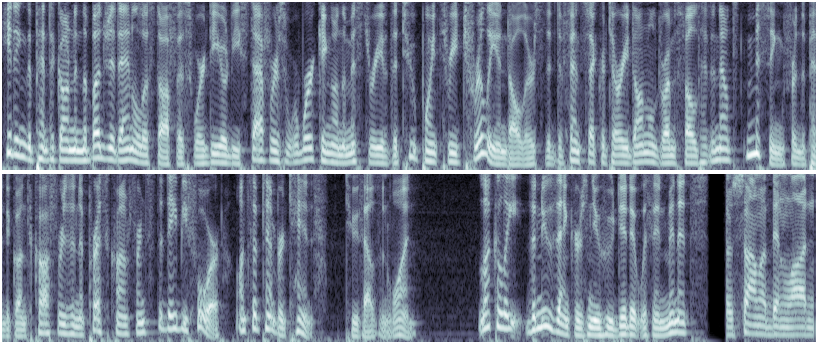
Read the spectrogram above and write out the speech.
hitting the Pentagon in the budget analyst office where DoD staffers were working on the mystery of the $2.3 trillion that Defense Secretary Donald Rumsfeld had announced missing from the Pentagon's coffers in a press conference the day before, on September 10, 2001. Luckily, the news anchors knew who did it within minutes. Osama bin Laden.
